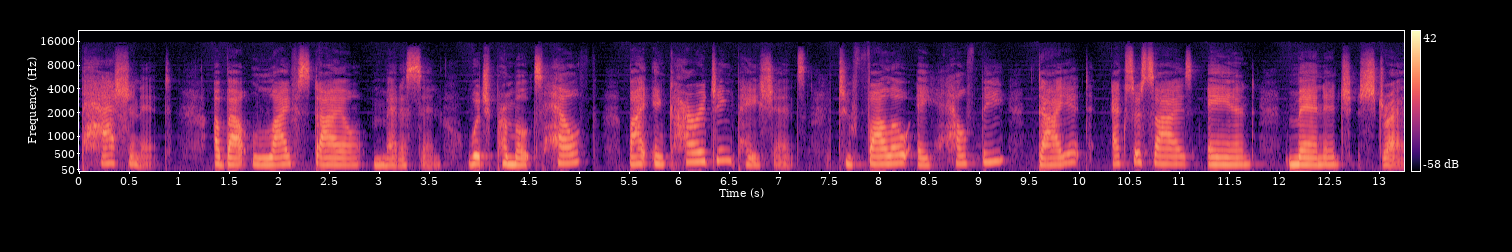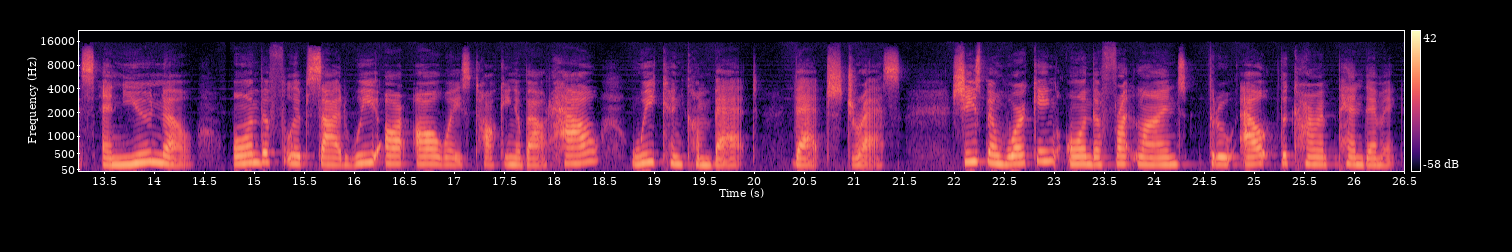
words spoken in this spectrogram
passionate about lifestyle medicine, which promotes health by encouraging patients to follow a healthy diet, exercise, and manage stress. And you know, on the flip side, we are always talking about how we can combat that stress. She's been working on the front lines throughout the current pandemic.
